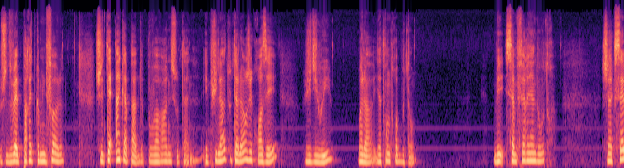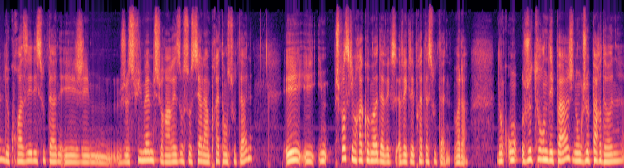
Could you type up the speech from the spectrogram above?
je devais paraître comme une folle. J'étais incapable de pouvoir avoir une soutane. Et puis là tout à l'heure j'ai croisé j'ai dit oui voilà il y a 33 boutons. Mais ça me fait rien d'autre j'accepte de croiser les soutanes et je suis même sur un réseau social un prêtre en soutane et, je pense qu'il me raccommode avec avec les prêtres à soutane voilà donc on, je tourne des pages, donc je pardonne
